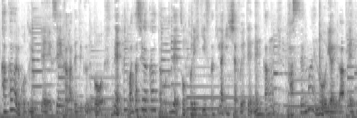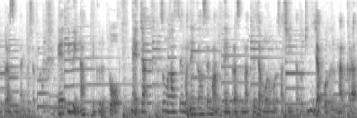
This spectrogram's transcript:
関わることによって成果が出てくると、ね、私が関わったことで、その取引先が1社増えて、年間8000万円の売り上げが、えっ、ー、と、プラスになりましたとか、えー、っていう風になってくると、ね、じゃあ、その8000万、年間8000万、ね、プラスになって、じゃあ、もろもろ差し入った時に、じゃあ、こうなるから、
